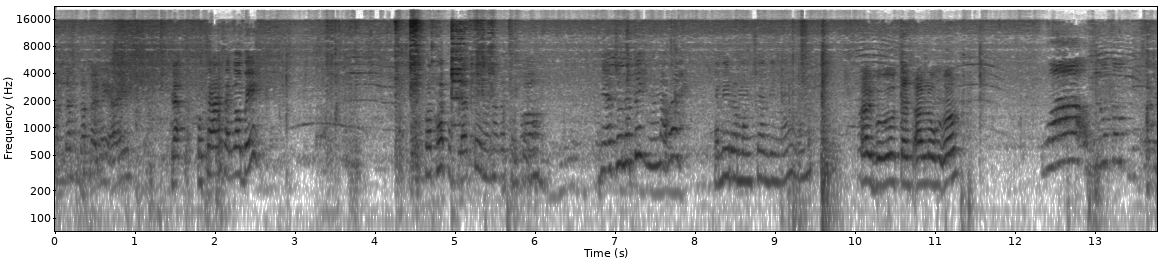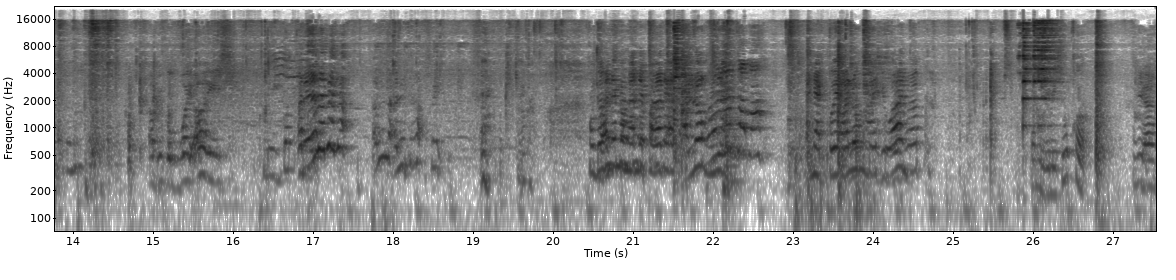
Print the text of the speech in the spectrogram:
Andam na ka na ay. Kusa sa gabi? Pagkuha pa plato na nakatuto. Di aso na ti, na ra. Kami ramang saging ay ano. Ay, buutas along, oh. Wow, Bluetooth pag-boy eyes. Ano, ano, ano, ano? Ano na, ano na, kay. Ano mga ano para na along? Anak ko along na juan. Kami gini suka. Diyan.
